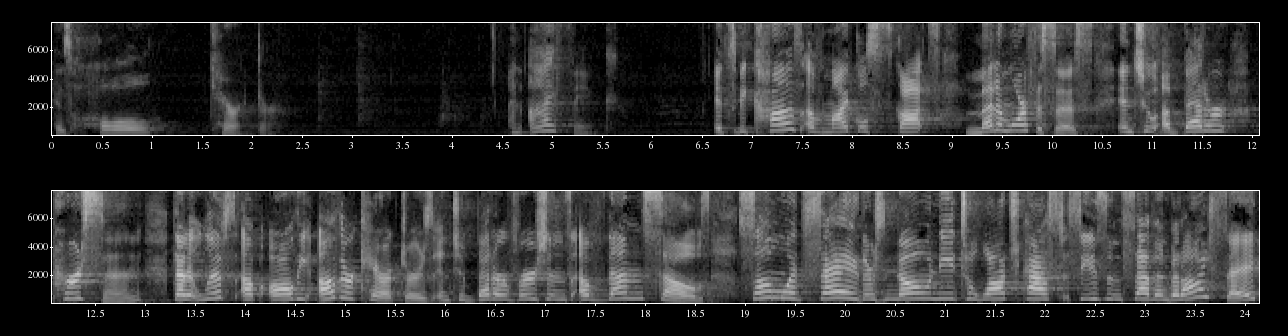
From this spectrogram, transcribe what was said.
his whole character. And I think it's because of Michael Scott's metamorphosis into a better person that it lifts up all the other characters into better versions of themselves. Some would say there's no need to watch past season seven, but I say,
